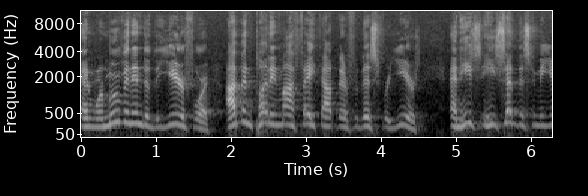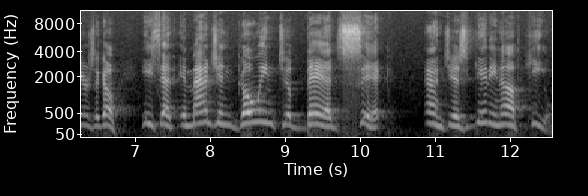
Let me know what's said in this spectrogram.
and we're moving into the year for it. I've been putting my faith out there for this for years. And he's, he said this to me years ago. He said, Imagine going to bed sick and just getting up healed.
